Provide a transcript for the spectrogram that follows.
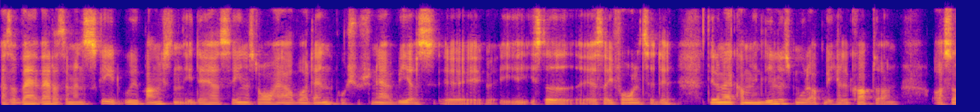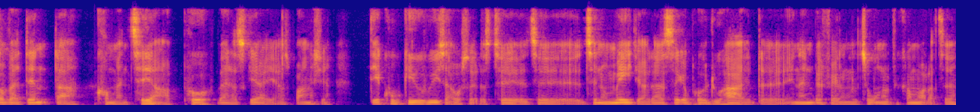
Altså, hvad, hvad er der simpelthen sket ude i branchen i det her seneste år her, og hvordan positionerer vi os øh, i, i stedet, altså i forhold til det? Det der med at komme en lille smule op i helikopteren, og så være den, der kommenterer på, hvad der sker i jeres branche, det kunne givetvis afsættes til, til, til nogle medier, der er sikker på, at du har et, øh, en anbefaling eller to, når vi kommer der til.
